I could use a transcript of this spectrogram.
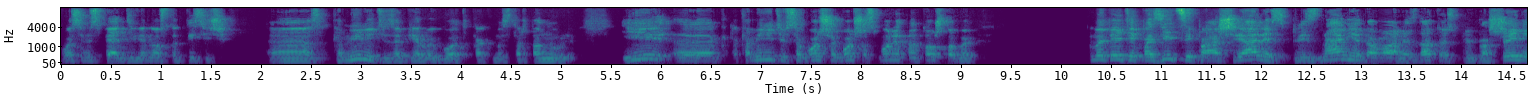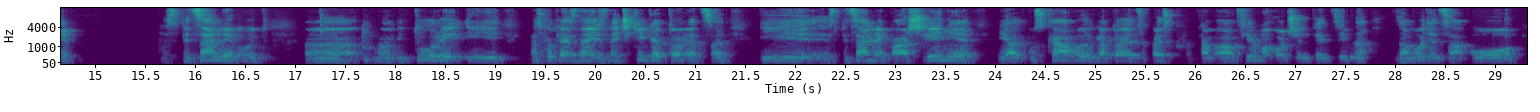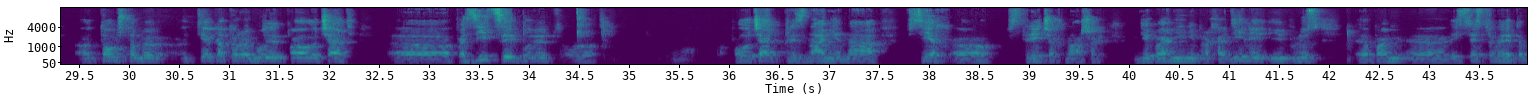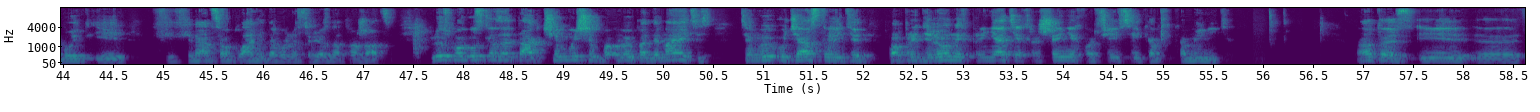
85-90 тысяч комьюнити за первый год, как мы стартанули. И э, комьюнити все больше и больше смотрит на то, чтобы вот эти позиции поощрялись, признание давались, да, то есть приглашения, специальные будут э, ну, и туры, и, насколько я знаю, и значки готовятся, и специальные поощрения, и отпуска будут готовиться. То есть э, фирма очень интенсивно заботится о том, чтобы те, которые будут получать э, позиции, будут получать признание на всех встречах наших, где бы они ни проходили, и плюс, э, э, естественно, это будет и в финансовом плане довольно серьезно отражаться. Плюс могу сказать так, чем выше вы поднимаетесь, тем вы участвуете в определенных принятиях, решениях во всей всей комьюнити. Ну, то есть, и, э,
